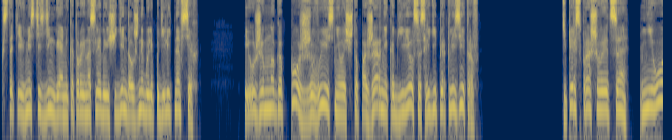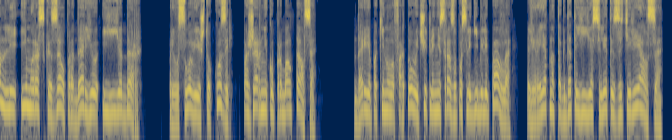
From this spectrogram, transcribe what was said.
Кстати, вместе с деньгами, которые на следующий день должны были поделить на всех. И уже много позже выяснилось, что пожарник объявился среди перквизиторов. Теперь спрашивается, не он ли им и рассказал про Дарью и ее дар, при условии, что Козырь пожарнику проболтался. Дарья покинула Фартовый чуть ли не сразу после гибели Павла, вероятно, тогда-то ее след и затерялся.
